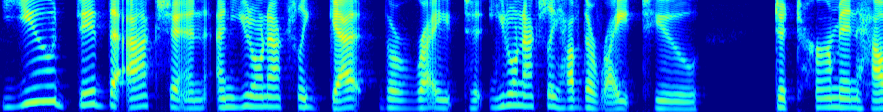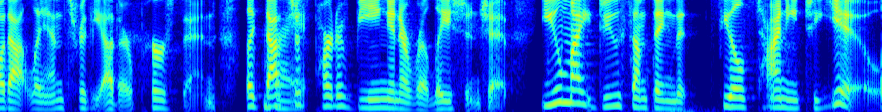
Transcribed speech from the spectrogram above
you did the action, and you don't actually get the right to. You don't actually have the right to determine how that lands for the other person. Like that's Right. just part of being in a relationship. You might do something that feels tiny to you,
